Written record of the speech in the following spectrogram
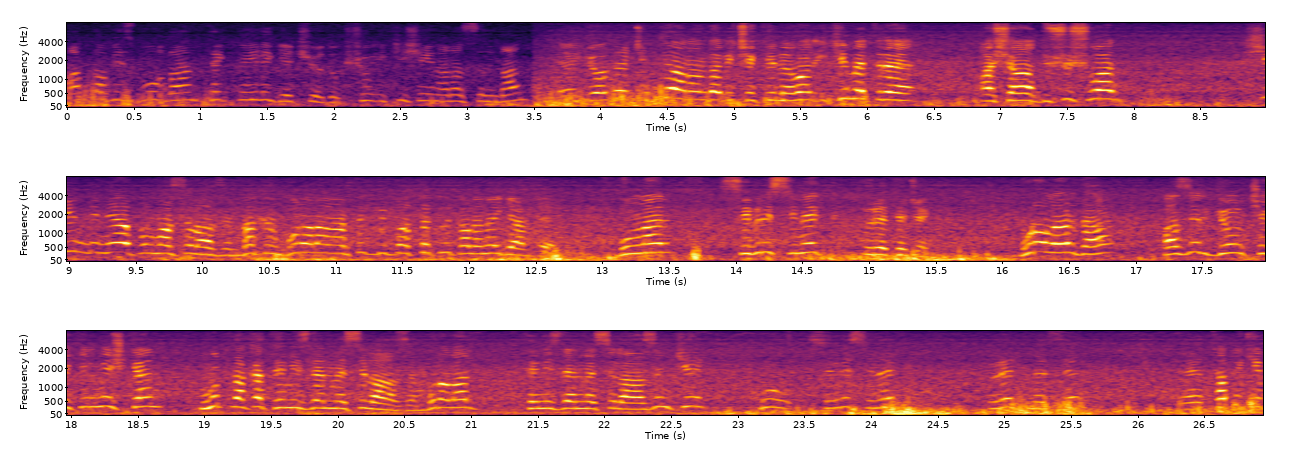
Hatta biz buradan tekneyle geçiyorduk şu iki şeyin arasından. E, gölden çıktığı anında bir çekilme var. 2 metre aşağı düşüş var. Şimdi ne yapılması lazım? Bakın buralar artık bir bataklık alanına geldi. Bunlar sivrisinek üretecek. Buralarda hazır göl çekilmişken mutlaka temizlenmesi lazım. Buralar temizlenmesi lazım ki bu sivrisinek üretmesin. E, tabii ki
